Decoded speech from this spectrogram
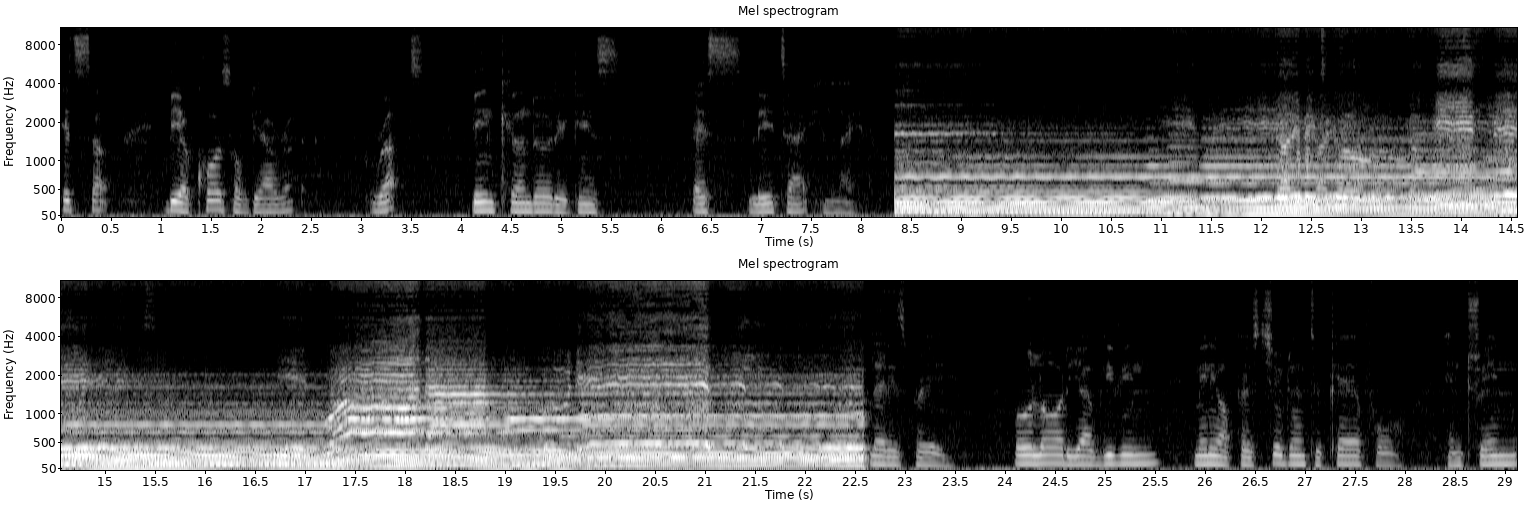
itself be a cause of their wrath being kindled against us later in life. Glory be to God. His praise is wonderful. Let us pray. O Lord, you have given many of us children to care for and train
